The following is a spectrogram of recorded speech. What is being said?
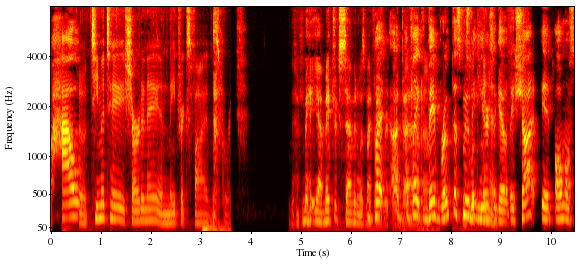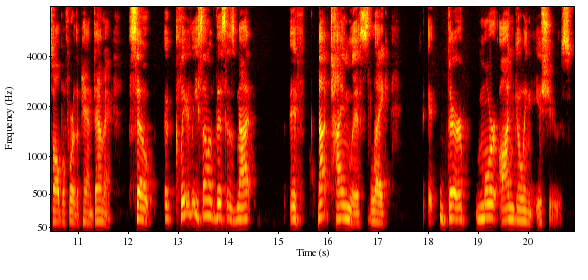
how so Timothée Chardonnay and Matrix 5 was great Ma- yeah matrix 7 was my but favorite uh, though, man. Like know. they wrote this movie years ahead. ago they shot it almost all before the pandemic so uh, clearly some of this is not if not timeless like it, there are more ongoing issues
